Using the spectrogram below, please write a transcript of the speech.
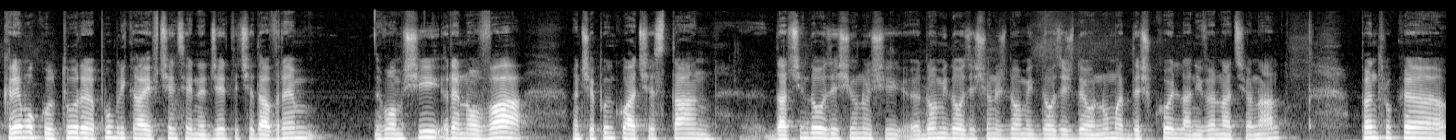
creăm o cultură publică a eficienței energetice, dar vrem, vom și renova, începând cu acest an, dar și în 21 și, 2021 și 2022 un număr de școli la nivel național, pentru că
